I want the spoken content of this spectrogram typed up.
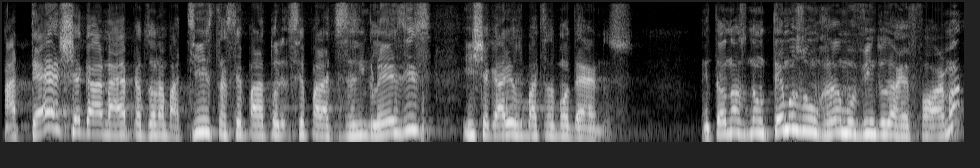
até chegar na época dos anabatistas, separatistas ingleses e chegarem os batistas modernos. Então nós não temos um ramo vindo da reforma,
